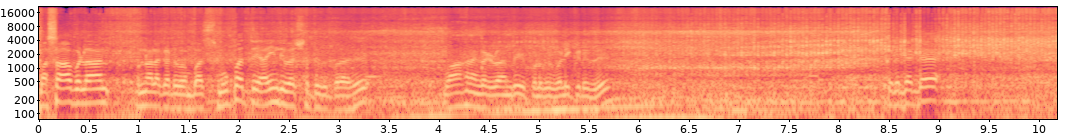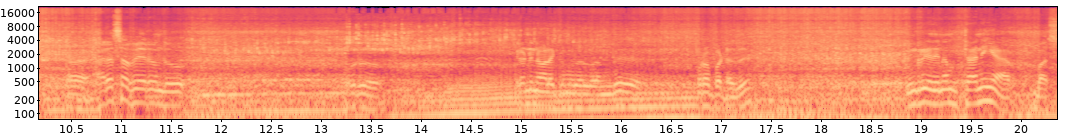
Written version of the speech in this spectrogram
பசாபிளான் முன்னால் கட்டுவோம் பஸ் முப்பத்தி ஐந்து வருஷத்துக்கு பிறகு வாகனங்கள் வந்து இப்பொழுது வெளிக்கிடுது. கிட்டத்தட்ட அரச பேருந்து ஒரு இரண்டு நாளைக்கு முதல் வந்து புறப்பட்டது. இன்றைய தினம் தனியார் பஸ்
